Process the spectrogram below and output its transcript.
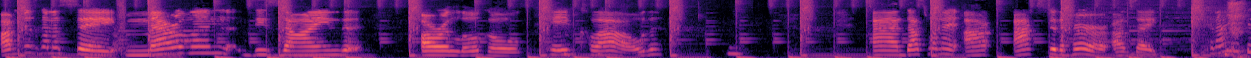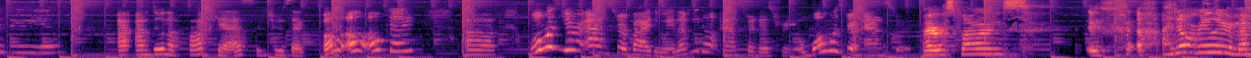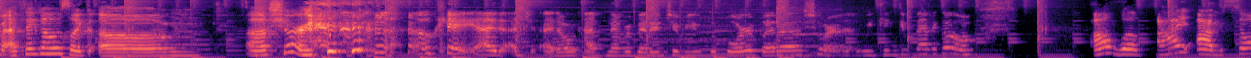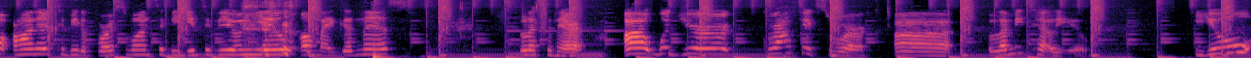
I'm just gonna say Marilyn designed our logo, K Cloud. And that's when I asked her. I was like, "Can I interview you? I- I'm doing a podcast." And she was like, "Oh, oh, okay." Uh, what was your answer, by the way? Let me don't answer this for you. What was your answer? My response, if I don't really remember, I think I was like, um, uh, sure. okay, I, I, I don't, I've never been interviewed before, but uh, sure, we can give that a go. Oh well, I am so honored to be the first one to be interviewing you. oh my goodness! Listen here. Uh, with your graphics work, uh, let me tell you, you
